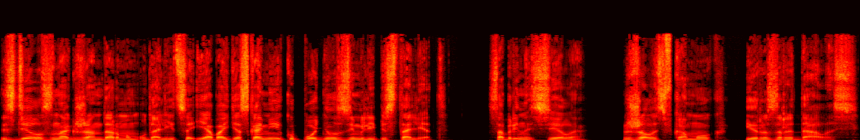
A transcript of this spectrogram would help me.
сделал знак жандармам удалиться и, обойдя скамейку, поднял с земли пистолет. Сабрина села, сжалась в комок и разрыдалась.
